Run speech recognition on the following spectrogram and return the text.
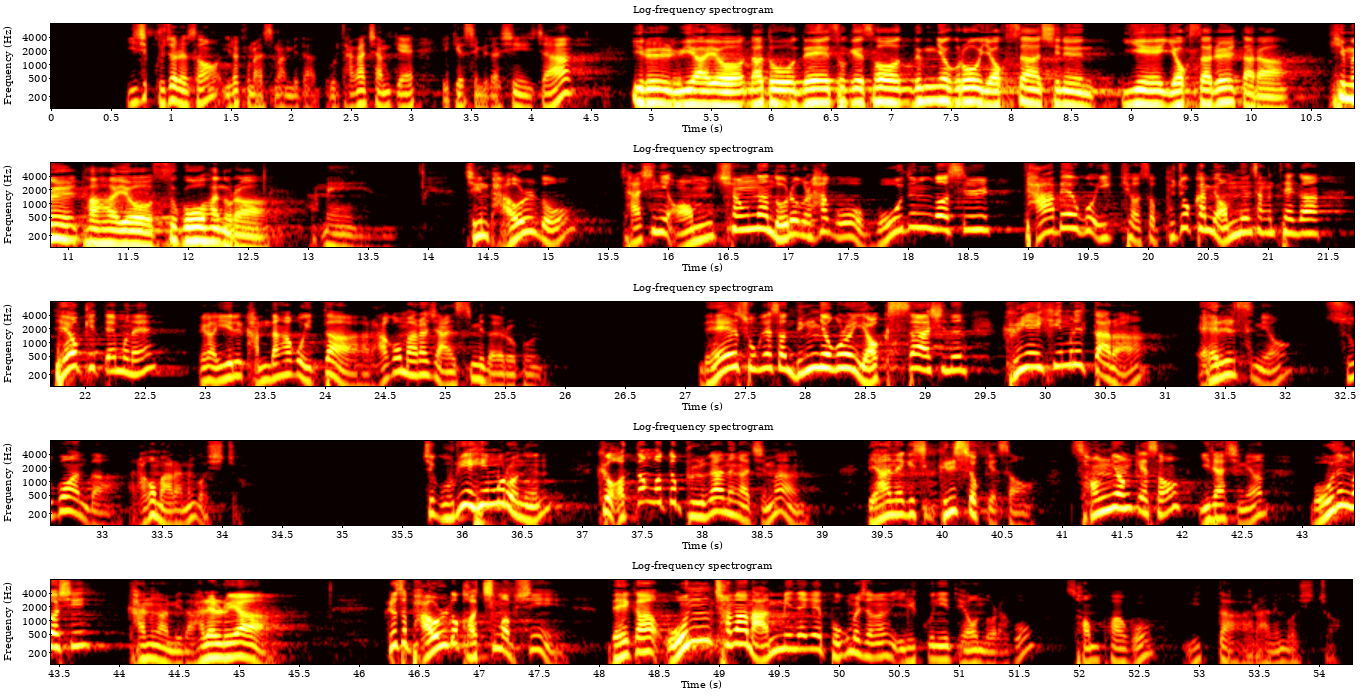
29절에서 이렇게 말씀합니다. 우리 다 같이 함께 읽겠습니다. 시작. 이를 위하여 나도 내 속에서 능력으로 역사하시는 이의 역사를 따라 힘을 다하여 수고하노라. 아멘. 지금 바울도 자신이 엄청난 노력을 하고 모든 것을 다 배우고 익혀서 부족함이 없는 상태가 되었기 때문에 내가 이 일을 감당하고 있다라고 말하지 않습니다, 여러분. 내 속에서 능력으로 역사하시는 그의 힘을 따라 애를 쓰며 수고한다 라고 말하는 것이죠. 즉 우리의 힘으로는 그 어떤 것도 불가능하지만 내 안에 계신 그리스도께서 성령께서 일하시면 모든 것이 가능합니다. 할렐루야. 그래서 바울도 거침없이 내가 온 천하 만민에게 복음을 전하는 일꾼이 되었노라고 선포하고 있다라는 것이죠.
